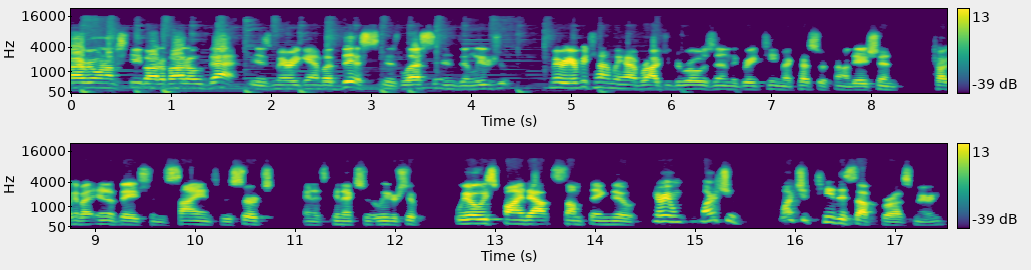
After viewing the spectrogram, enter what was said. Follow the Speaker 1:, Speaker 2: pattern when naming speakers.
Speaker 1: Hi, everyone. I'm Steve Adubato. That is Mary Gamba. This is Lessons in Leadership. Mary, every time we have Roger DeRose and the great team at Kessler Foundation talking about innovation, science, research, and its connection to leadership, we always find out something new. Mary, why don't you why don't you tee this up for us, Mary?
